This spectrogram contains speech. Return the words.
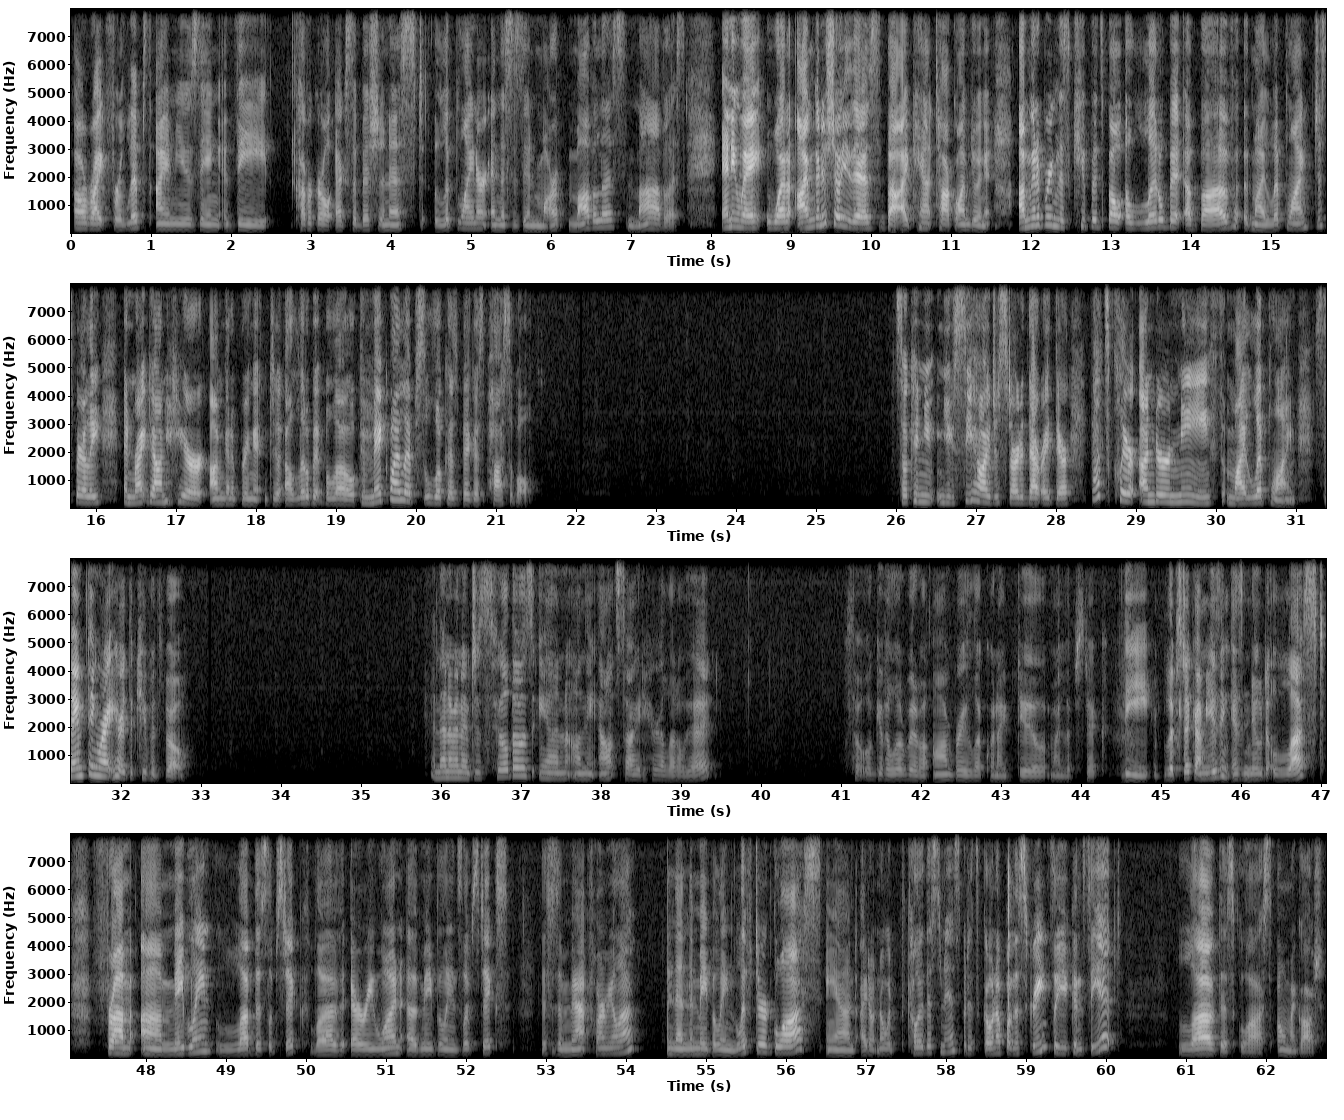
All right, for lips, I am using the CoverGirl Exhibitionist lip liner, and this is in Mar Marvelous, Marvelous. Anyway, what I'm going to show you this, but I can't talk while I'm doing it. I'm going to bring this Cupid's bow a little bit above my lip line, just barely, and right down here, I'm going to bring it a little bit below to make my lips look as big as possible. So can you, you see how I just started that right there? That's clear underneath my lip line. Same thing right here at the Cupid's bow. And then I'm going to just fill those in on the outside here a little bit. So it will give a little bit of an ombre look when I do my lipstick. The lipstick I'm using is Nude Lust from um, Maybelline. Love this lipstick. Love every one of Maybelline's lipsticks. This is a matte formula and then the Maybelline Lifter Gloss and I don't know what color this one is but it's going up on the screen so you can see it love this gloss oh my gosh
